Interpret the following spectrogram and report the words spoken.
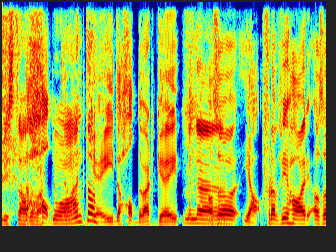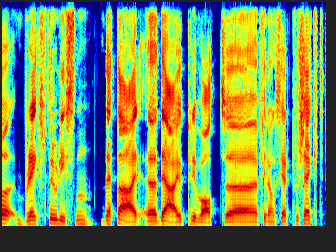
hvis det hadde, det hadde vært noe vært annet. Gøy, det hadde vært gøy. Det, altså, ja, for vi har altså, Breakthrough Listen. Dette er, uh, det er jo et privatfinansiert prosjekt,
